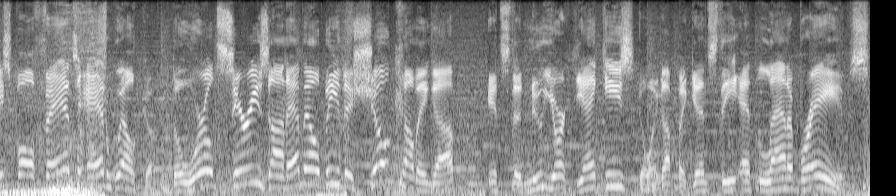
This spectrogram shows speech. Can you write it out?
baseball fans, and welcome. The World Series on MLB The Show coming up. It's the New York Yankees going up against the Atlanta Braves.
